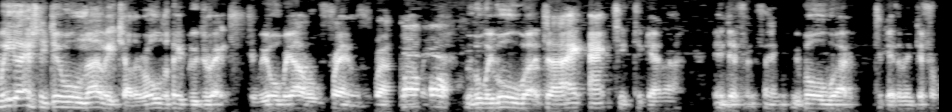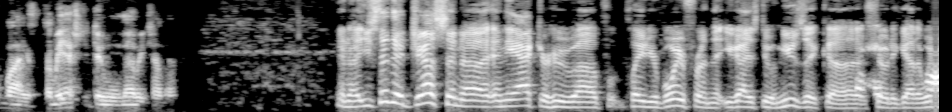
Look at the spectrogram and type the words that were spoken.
We actually do all know each other. All the people who directed, we all we are all friends as well. Yeah, we? yeah. We've all, we've all worked uh, acted together in different things. We've all worked together in different ways, so we actually do all know each other. And uh, you said that Jess and uh, and the actor who uh, p- played your boyfriend that you guys do a music uh, show together, which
